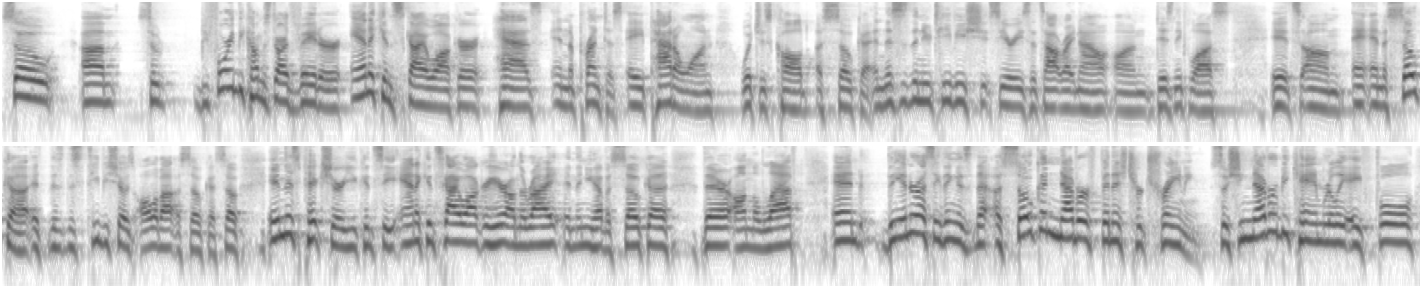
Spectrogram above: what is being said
So, um, so before he becomes Darth Vader, Anakin Skywalker has an apprentice, a Padawan, which is called Ahsoka. And this is the new TV series that's out right now on Disney Plus. It's um, and, and Ahsoka. It, this, this TV show is all about Ahsoka. So in this picture, you can see Anakin Skywalker here on the right, and then you have Ahsoka there on the left. And the interesting thing is that Ahsoka never finished her training, so she never became really a full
